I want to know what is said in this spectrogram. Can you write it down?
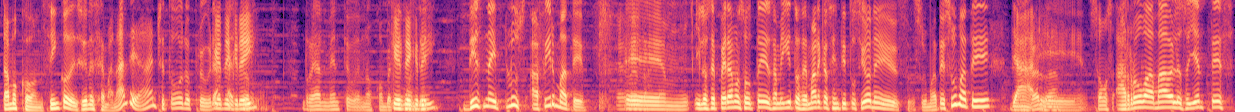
Estamos con cinco ediciones semanales ¿ah? entre todos los programas. ¿Qué te Esto creí? Realmente nos convertimos ¿Qué te en creí? Dis- Disney Plus, afírmate. Eh, y los esperamos a ustedes, amiguitos de marcas e instituciones. Súmate, súmate. Ya, eh, somos arroba amables oyentes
